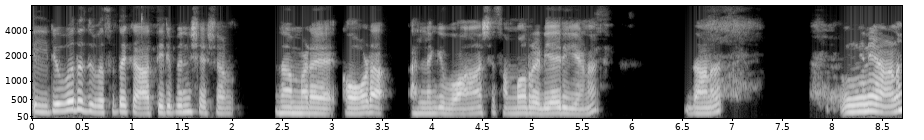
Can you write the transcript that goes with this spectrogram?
ഇരുപത് ദിവസത്തെ കാത്തിരിപ്പിന് ശേഷം നമ്മുടെ കോട അല്ലെങ്കിൽ വാശ സംഭവം റെഡി ആയിരിക്കുകയാണ് ഇതാണ്. ഇങ്ങനെയാണ്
